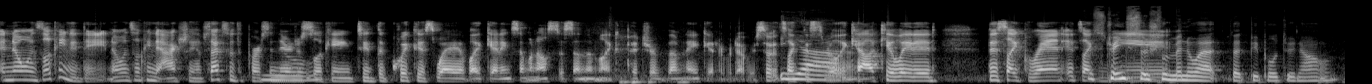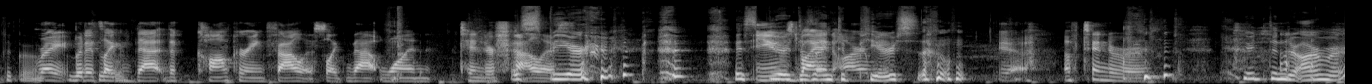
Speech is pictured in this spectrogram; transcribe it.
and no one's looking to date. No one's looking to actually have sex with the person. They're just looking to the quickest way of like getting someone else to send them like a picture of them naked or whatever. So it's like this really calculated, this like grand. It's like strange we- social minuet that people do now. Like right? But it's like that the conquering phallus, like that one Tinder a phallus. spear. a spear Used by an designed to army. pierce Yeah, of Tinderers. your Tinder armor.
